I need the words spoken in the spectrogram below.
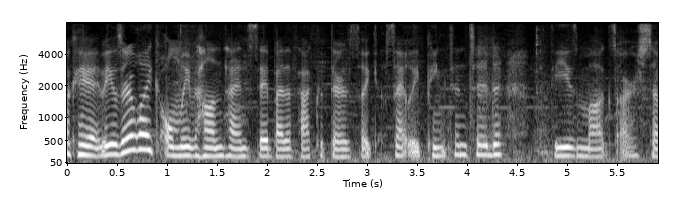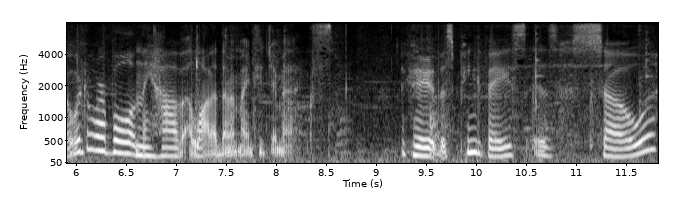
Okay, these are like only Valentine's Day by the fact that there's like slightly pink tinted. These mugs are so adorable and they have a lot of them at my TJ Maxx. Okay, this pink vase is so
